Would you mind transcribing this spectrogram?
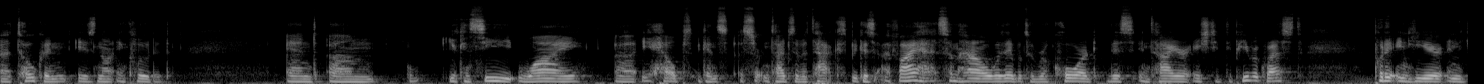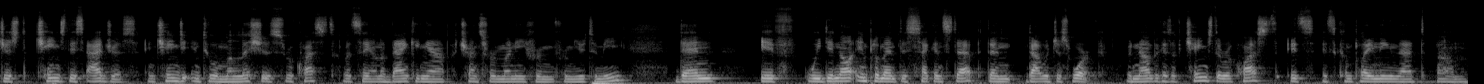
uh, token is not included. And um, you can see why uh, it helps against certain types of attacks. Because if I somehow was able to record this entire HTTP request, put it in here and just change this address and change it into a malicious request, let's say on a banking app, transfer money from, from you to me, then if we did not implement this second step, then that would just work. But now because I've changed the request, it's, it's complaining that um,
